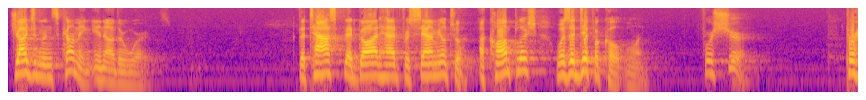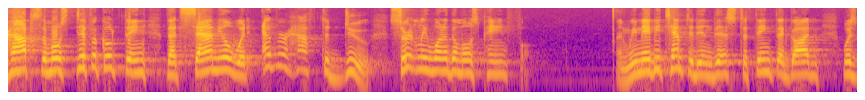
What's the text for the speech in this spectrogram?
Judgment's coming, in other words. The task that God had for Samuel to accomplish was a difficult one, for sure. Perhaps the most difficult thing that Samuel would ever have to do, certainly one of the most painful. And we may be tempted in this to think that God was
